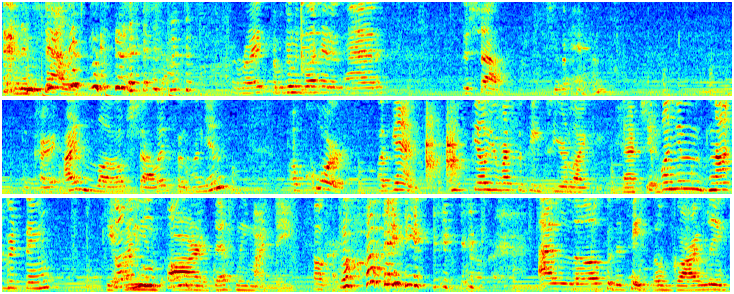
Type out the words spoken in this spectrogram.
that it's shallots. All right, so we're gonna go ahead and add the shallot to the pan. Okay, I love shallots and onions. Of course, again, you scale your recipe to your liking. Gotcha. If onions not your thing, Yeah, Don't onions use are it. definitely my thing. okay. okay. I love for the taste of garlic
